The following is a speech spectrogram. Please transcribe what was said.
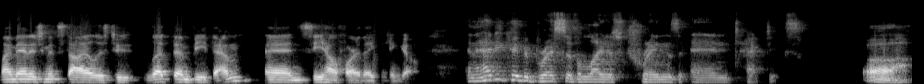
my management style is to let them be them and see how far they can go. And how do you keep abreast of the latest trends and tactics? Uh,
